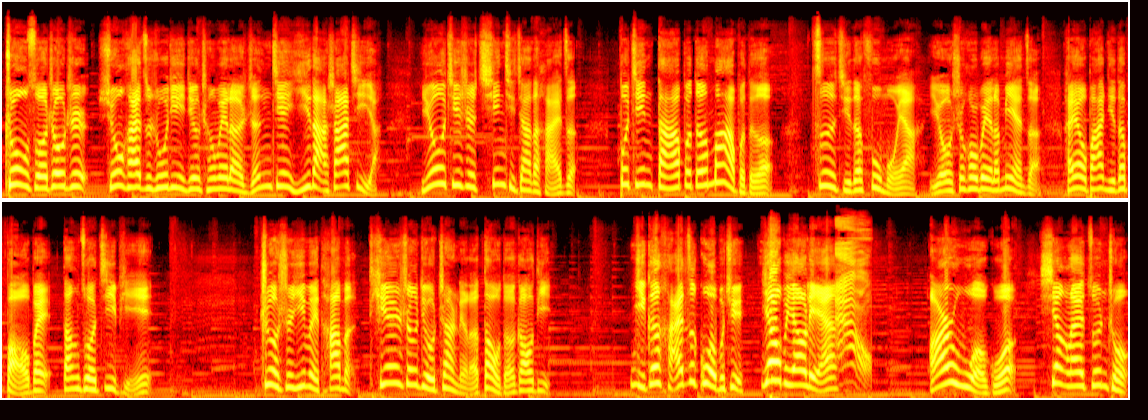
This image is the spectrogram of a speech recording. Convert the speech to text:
众所周知，熊孩子如今已经成为了人间一大杀器呀！尤其是亲戚家的孩子，不仅打不得、骂不得，自己的父母呀，有时候为了面子，还要把你的宝贝当做祭品。这是因为他们天生就占领了道德高地。你跟孩子过不去，要不要脸？而我国向来尊崇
